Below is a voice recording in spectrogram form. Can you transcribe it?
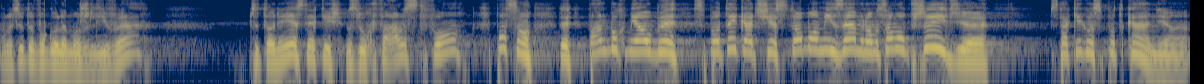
Ale czy to w ogóle możliwe? Czy to nie jest jakieś zuchwalstwo? Po co Pan Bóg miałby spotykać się z Tobą i ze mną? Co mu przyjdzie z takiego spotkania?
